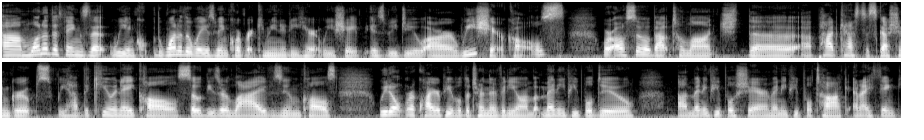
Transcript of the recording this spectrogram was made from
um, one of the things that we, inc- one of the ways we incorporate community here at WeShape is we do our WeShare calls. We're also about to launch the uh, podcast discussion groups. We have the Q and A calls. So these are live Zoom calls. We don't require people to turn their video on, but many people do. Uh, many people share, many people talk, and I think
